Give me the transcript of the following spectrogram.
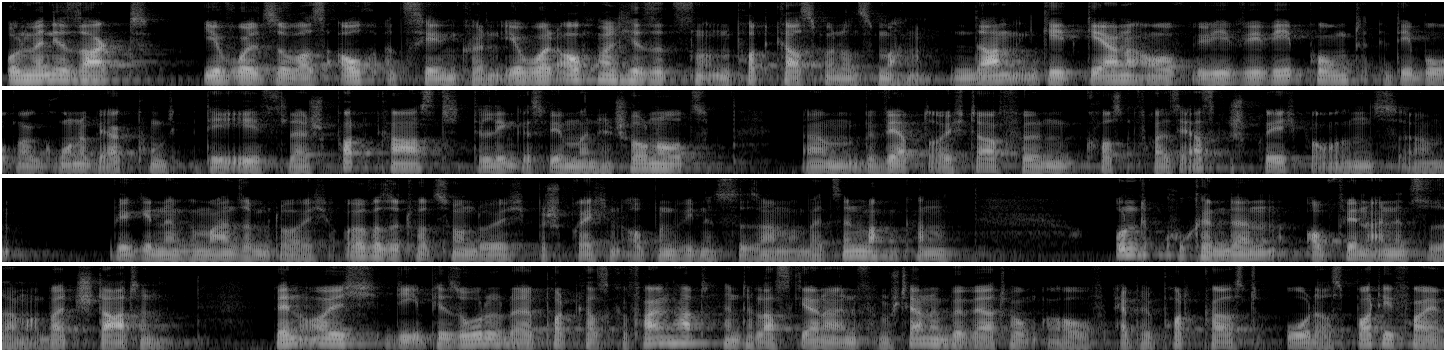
Und wenn ihr sagt, ihr wollt sowas auch erzählen können, ihr wollt auch mal hier sitzen und einen Podcast mit uns machen, dann geht gerne auf www.deboragroneberg.de slash podcast. Der Link ist wie immer in den Show Notes. Ähm, bewerbt euch dafür ein kostenfreies Erstgespräch bei uns. Ähm, wir gehen dann gemeinsam mit euch eure Situation durch, besprechen, ob und wie eine Zusammenarbeit Sinn machen kann und gucken dann, ob wir in eine Zusammenarbeit starten. Wenn euch die Episode oder der Podcast gefallen hat, hinterlasst gerne eine 5-Sterne-Bewertung auf Apple Podcast oder Spotify.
